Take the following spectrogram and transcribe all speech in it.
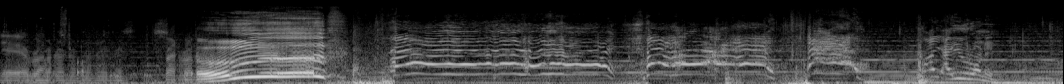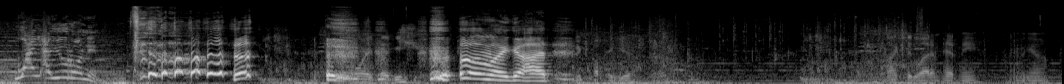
Yeah, run, run, run, run, run, run, run, run, run. Oh! Why are you running? Why are you running? Don't worry, baby. oh my god. We cover you. I'll actually let him hit me. There we go.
